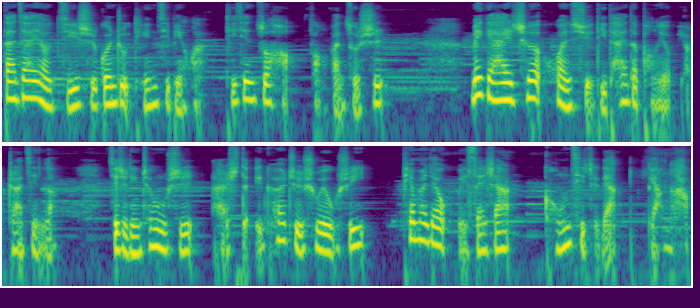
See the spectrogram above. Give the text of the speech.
大家要及时关注天气变化，提前做好防范措施。没给爱车换雪地胎的朋友要抓紧了。截止凌晨五时，海市的 AQI 指数为五十一，PM 二点五为三十二，空气质量良好。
